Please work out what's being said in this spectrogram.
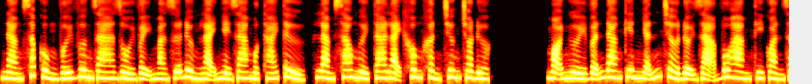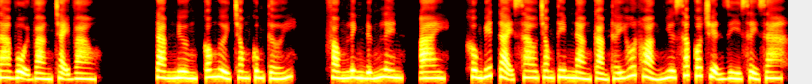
Nàng sắp cùng với vương gia rồi vậy mà giữa đường lại nhảy ra một thái tử, làm sao người ta lại không khẩn trương cho được. Mọi người vẫn đang kiên nhẫn chờ đợi dạ vô hàm thì quản gia vội vàng chạy vào. Tam nương, có người trong cung tới. Phong Linh đứng lên, ai, không biết tại sao trong tim nàng cảm thấy hốt hoảng như sắp có chuyện gì xảy ra.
